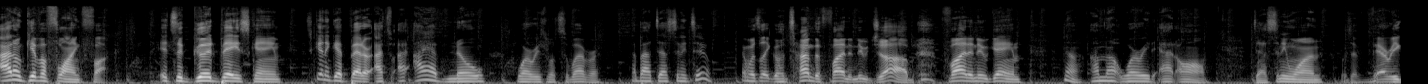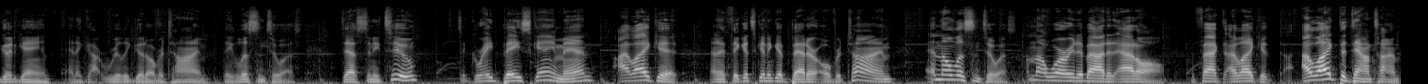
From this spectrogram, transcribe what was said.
I don't give a flying fuck. It's a good base game. It's going to get better. I, I have no worries whatsoever about Destiny 2. Everyone's like, well, time to find a new job, find a new game. No, I'm not worried at all. Destiny 1 was a very good game, and it got really good over time. They listened to us. Destiny 2, it's a great base game, man. I like it, and I think it's going to get better over time, and they'll listen to us. I'm not worried about it at all. In fact, I like it. I like the downtime.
